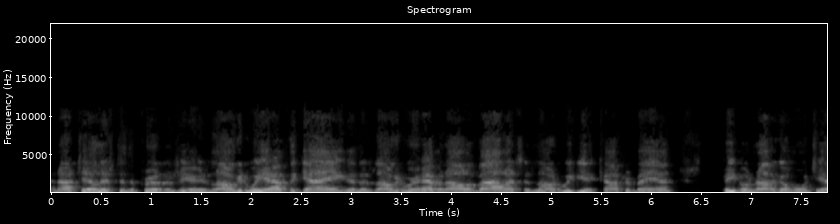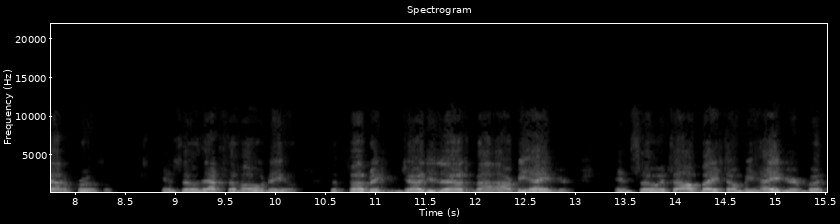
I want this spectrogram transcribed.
And I tell this to the prisoners here, as long as we have the gangs and as long as we're having all the violence, as long as we get contraband, people are not going to want you out of prison. And so that's the whole deal the public judges us by our behavior. And so it's all based on behavior, but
